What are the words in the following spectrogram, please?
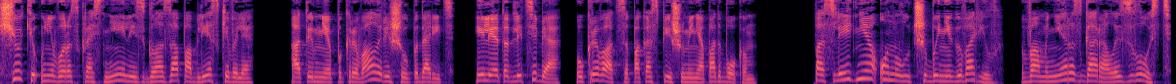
Щеки у него раскраснелись, глаза поблескивали, а ты мне покрывало решил подарить? Или это для тебя, укрываться, пока спишь у меня под боком?» Последнее он лучше бы не говорил. Во мне разгоралась злость.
